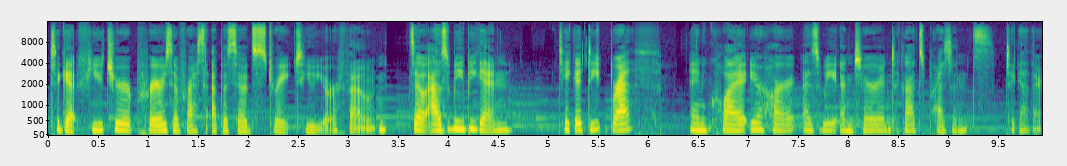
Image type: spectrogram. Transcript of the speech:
to get future Prayers of Rest episodes straight to your phone. So as we begin, take a deep breath and quiet your heart as we enter into God's presence together.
